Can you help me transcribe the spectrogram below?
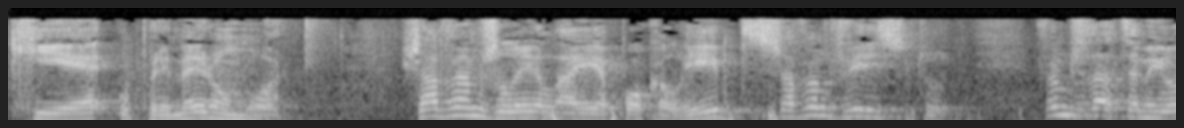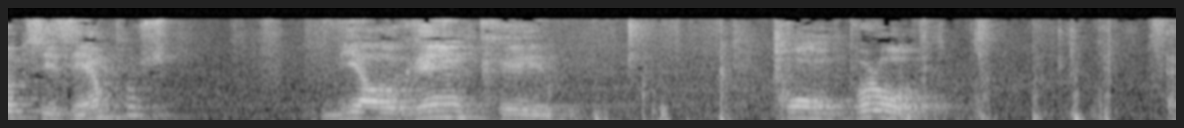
que é o primeiro amor. Já vamos ler lá em Apocalipse, já vamos ver isso tudo. Vamos dar também outros exemplos de alguém que comprou a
